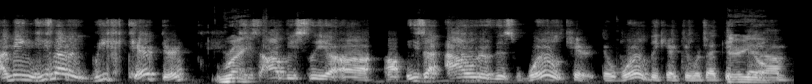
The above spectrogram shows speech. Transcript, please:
I mean, he's not a weak character. He's Right. just obviously a, uh, he's an out of this world character, worldly character, which I think that go. um,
